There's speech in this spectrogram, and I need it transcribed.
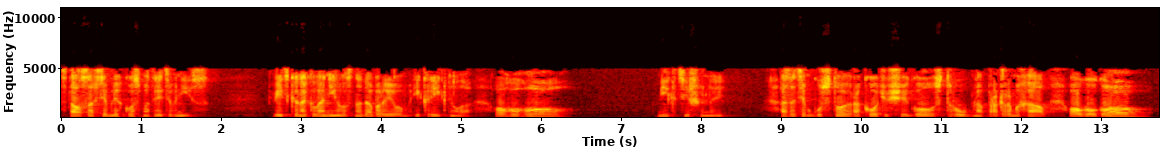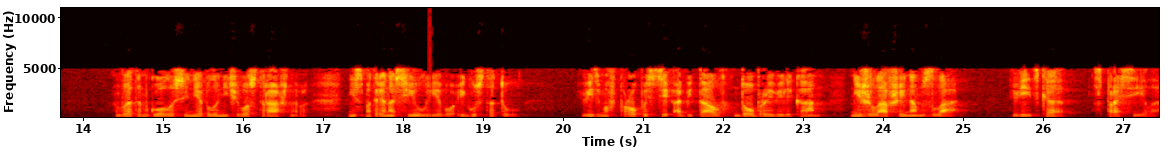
Стало совсем легко смотреть вниз. Витька наклонилась над обрывом и крикнула «Ого-го!». Миг тишины, а затем густой, ракочущий голос трубно прогромыхал «Ого-го!». В этом голосе не было ничего страшного, несмотря на силу его и густоту. Видимо, в пропасти обитал добрый великан, не желавший нам зла. Витька спросила,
